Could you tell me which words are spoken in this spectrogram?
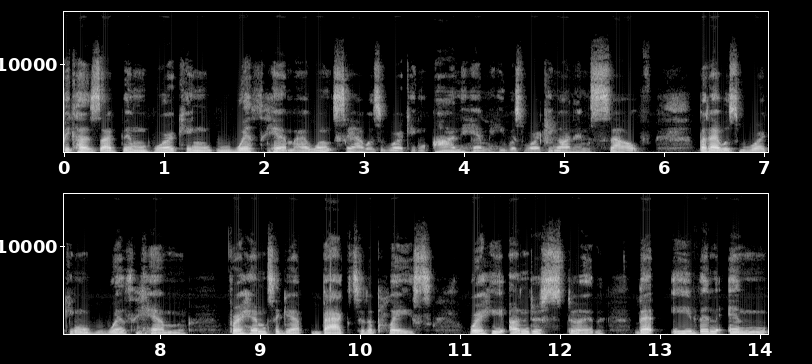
because I've been working with him. I won't say I was working on him, he was working on himself, but I was working with him for him to get back to the place where he understood that even in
